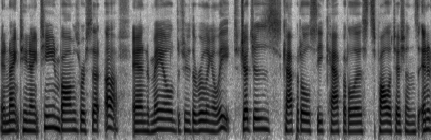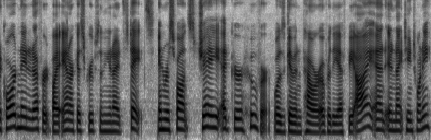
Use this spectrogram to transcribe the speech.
In 1919, bombs were set off and mailed to the ruling elite, judges, capital C capitalists, politicians, in a coordinated effort by anarchist groups in the United States. In response, J. Edgar Hoover was given power over the FBI, and in 1920,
